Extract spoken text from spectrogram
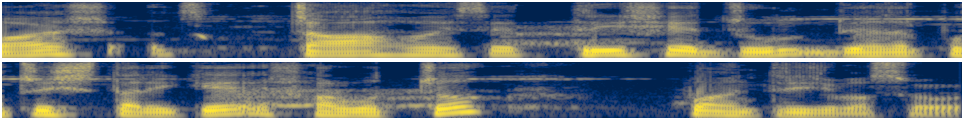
বয়স চাওয়া হয়েছে ত্রিশে জুন দু হাজার পঁচিশ তারিখে সর্বোচ্চ পঁয়ত্রিশ বছর।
